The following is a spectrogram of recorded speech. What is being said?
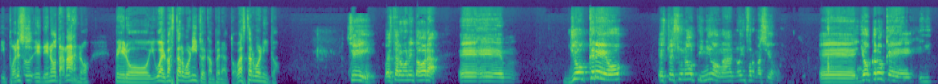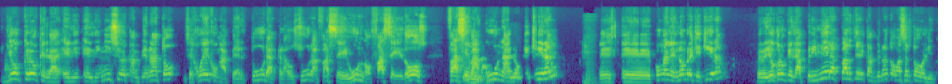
Y por eso eh, denota más, ¿no? Pero igual va a estar bonito el campeonato, va a estar bonito. Sí, va a estar bonito. Ahora, eh, eh, yo creo, esto es una opinión, ¿eh? no información eh, yo creo que, yo creo que la, el, el, inicio del campeonato se juegue con apertura, clausura, fase 1, fase 2, fase sí. vacuna, lo que quieran. Este, pónganle el nombre que quieran, pero yo creo que la primera parte del campeonato va a ser todo Lima.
